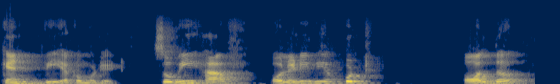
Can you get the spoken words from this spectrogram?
can we accommodate? So we have already we have put all the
